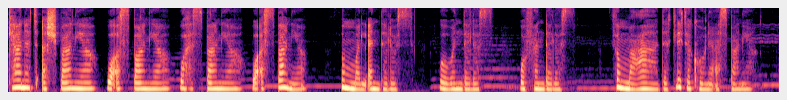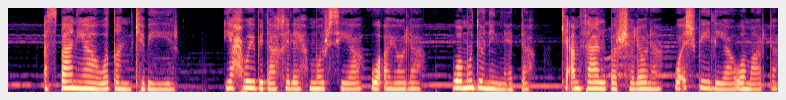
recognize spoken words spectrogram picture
كانت أشبانيا وأسبانيا وهسبانيا وأسبانيا. ثم الأندلس ووندلس وفندلس ثم عادت لتكون أسبانيا. أسبانيا وطن كبير يحوي بداخله مرسيا وأيولا ومدن عدة كأمثال برشلونة وإشبيلية وماردا.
